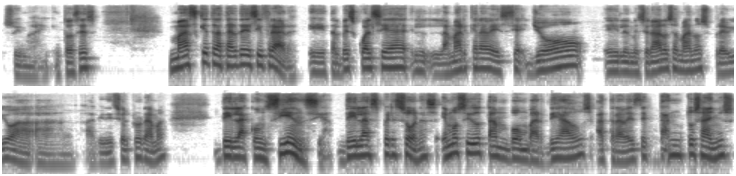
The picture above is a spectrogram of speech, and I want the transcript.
su imagen. Entonces, más que tratar de descifrar eh, tal vez cuál sea la marca de la bestia, yo eh, les mencionaba a los hermanos previo al inicio del programa, de la conciencia de las personas, hemos sido tan bombardeados a través de tantos años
